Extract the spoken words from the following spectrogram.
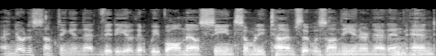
I noticed something in that video that we've all now seen so many times that was on the internet, and mm-hmm. and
